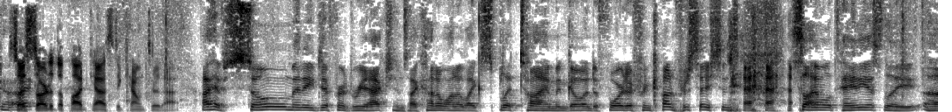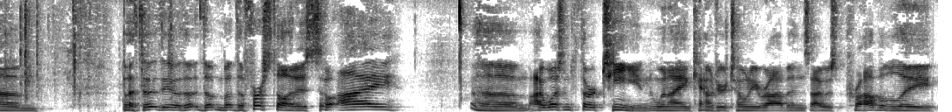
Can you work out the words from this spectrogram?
So I started the podcast to counter that. I have so many different reactions. I kind of want to like split time and go into four different conversations simultaneously. Um, but the, the, the, the, first thought is so I. Um, I wasn't 13 when I encountered Tony Robbins. I was probably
